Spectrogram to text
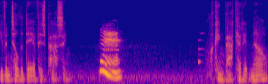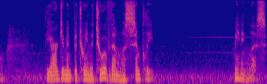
even till the day of his passing. Hmm. Looking back at it now, the argument between the two of them was simply meaningless.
